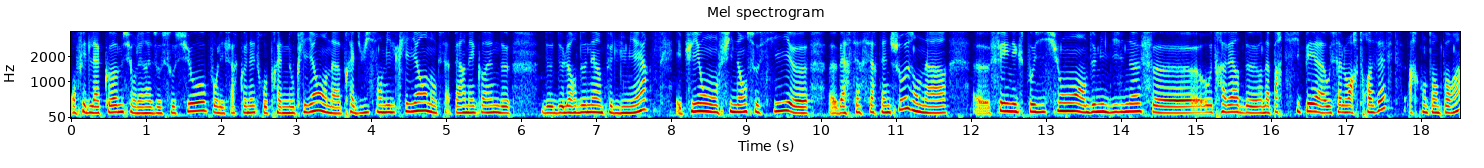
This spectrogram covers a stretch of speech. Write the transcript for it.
on fait de la com sur les réseaux sociaux pour les faire connaître auprès de nos clients. On a près de 800 000 clients, donc ça permet quand même de, de, leur donner un peu de lumière. Et puis on finance aussi euh, euh certaines choses. On a euh, fait une exposition en 2019 euh, au travers de... On a participé au salon Art 3F, Art contemporain,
